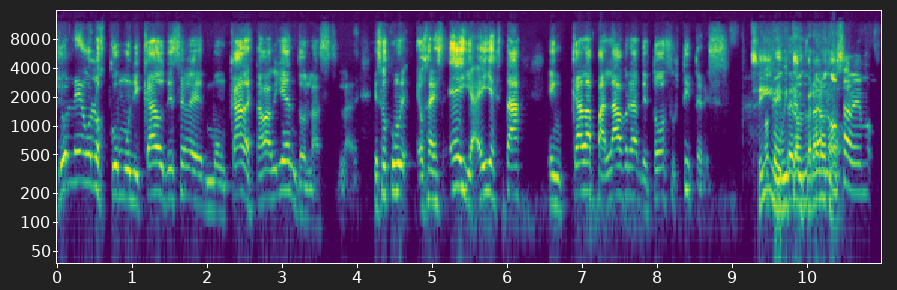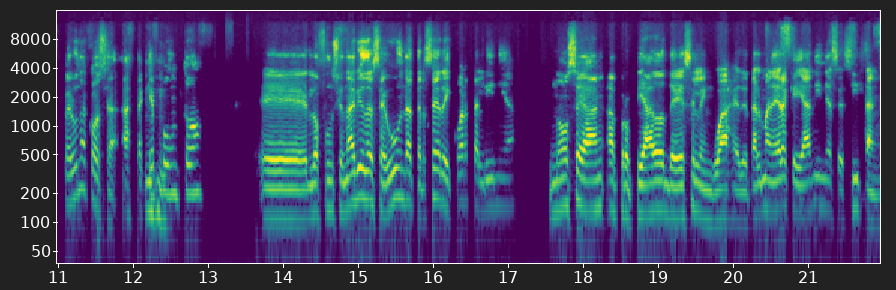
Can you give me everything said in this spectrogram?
Yo leo los comunicados de ese Moncada, estaba viendo las, esos o sea, es ella, ella está en cada palabra de todos sus títeres. Sí, muy pero, temprano. pero no sabemos, pero una cosa, ¿hasta qué punto eh, los funcionarios de segunda, tercera y cuarta línea no se han apropiado de ese lenguaje, de tal manera que ya ni necesitan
